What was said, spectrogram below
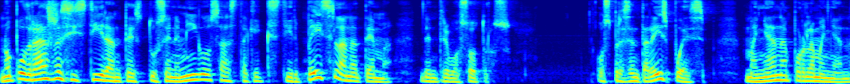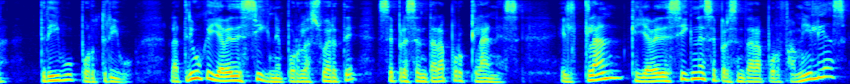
No podrás resistir ante tus enemigos hasta que extirpéis el anatema de entre vosotros. Os presentaréis, pues, mañana por la mañana, tribu por tribu. La tribu que Yahvé designe por la suerte se presentará por clanes. El clan que Yahvé designe se presentará por familias.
